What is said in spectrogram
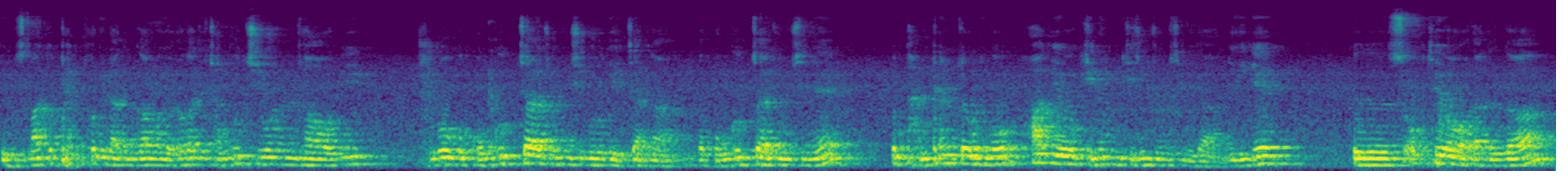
지금 smart factory라든가 뭐 여러 가지 정부 지원 사업이 주로 그 공급자 중심으로 돼 있지 않나. 그러니까 공급자 중심의 좀 단편적이고 하드웨어 기능 기술 중심이다. 이게 그 소프트웨어라든가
